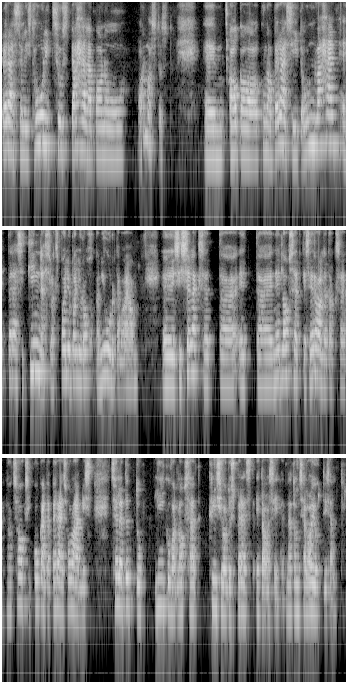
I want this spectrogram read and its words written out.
peres sellist hoolitsust, tähelepanu, armastust. Ähm, aga kuna peresid on vähe, et peresid kindlasti oleks palju-palju rohkem juurde vaja, siis selleks, et, et need lapsed, kes eraldatakse, nad saaksid kogeda peres olemist, selle tõttu liiguvad lapsed kriisihooldusperest edasi, et nad on seal ajutiselt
